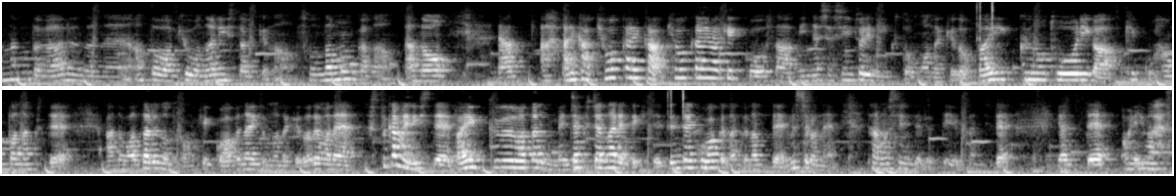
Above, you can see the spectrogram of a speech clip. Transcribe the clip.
んなことがあるんだね。あとは今日何したっけな？そんなもんかな？あのああれか教会か。教会は結構さみんな写真撮りに行くと思うんだけどバイクの通りが結構半端なくてあの渡るのとかも結構危ないと思うんだけどでもね2日目にしてバイク渡るのめちゃくちゃ慣れてきて全然怖くなくなってむしろね楽しんでるっていう感じでやっております。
